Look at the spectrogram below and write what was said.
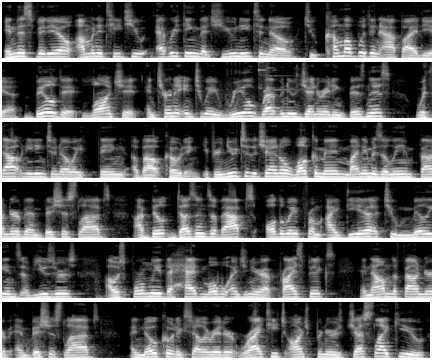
In this video, I'm gonna teach you everything that you need to know to come up with an app idea, build it, launch it, and turn it into a real revenue generating business without needing to know a thing about coding. If you're new to the channel, welcome in. My name is Alim, founder of Ambitious Labs. I've built dozens of apps all the way from idea to millions of users. I was formerly the head mobile engineer at PrizePicks, and now I'm the founder of Ambitious Labs, a no code accelerator where I teach entrepreneurs just like you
